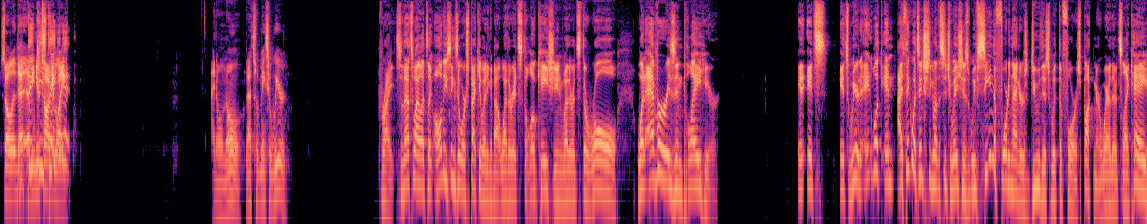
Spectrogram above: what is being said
So that, I mean, you're talking like it? I don't know. That's what makes it weird. Right. So that's why it's like all these things that we're speculating about, whether it's the location, whether it's the role, whatever is in play here. It, it's it's weird. It, look, and I think what's interesting about the situation is we've seen the 49ers do this with DeForest Buckner, where it's like, hey,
